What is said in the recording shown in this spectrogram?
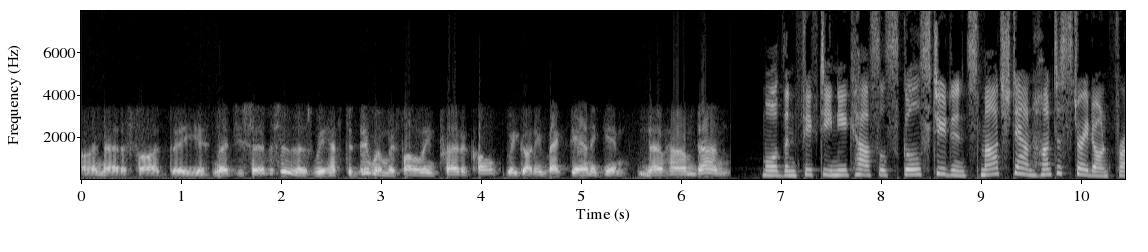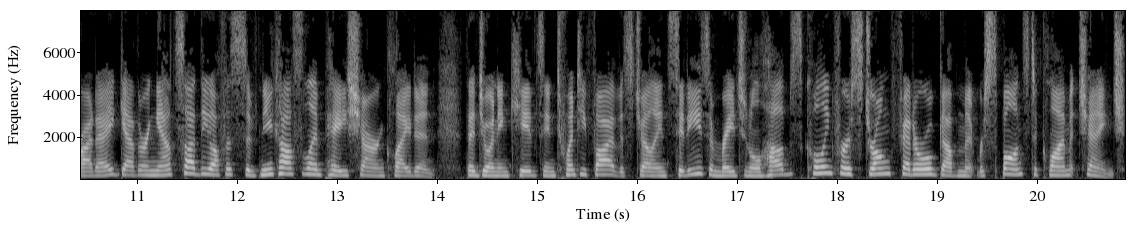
I notified the emergency services, as we have to do when we're following protocol. We got him back down again. No harm done. More than 50 Newcastle school students marched down Hunter Street on Friday, gathering outside the office of Newcastle MP Sharon Claydon. They're joining kids in 25 Australian cities and regional hubs, calling for a strong federal government response to climate change.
